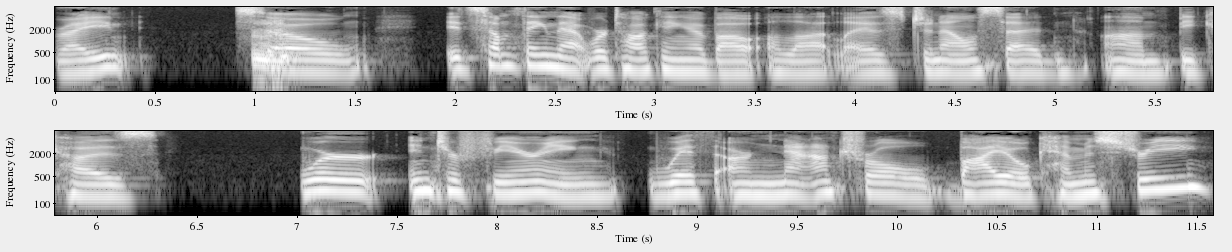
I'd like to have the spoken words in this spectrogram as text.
right? Mm. So it's something that we're talking about a lot, as Janell said, um, because we're interfering with our natural biochemistry,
